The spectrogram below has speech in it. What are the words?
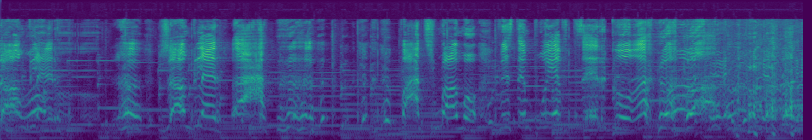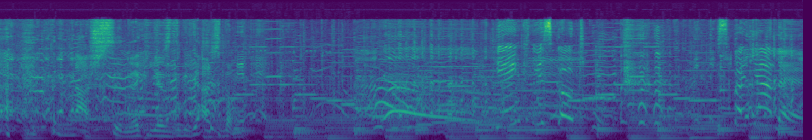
Żongler. Żongler. A! Patrz, mamo, występuje w cyrku. Nasz synek jest gwiazdą. Skoczku! Wspaniale!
